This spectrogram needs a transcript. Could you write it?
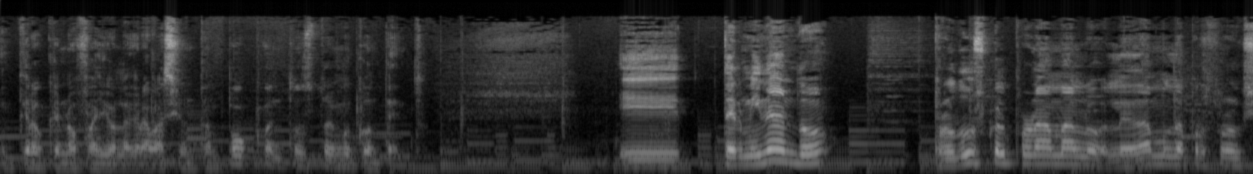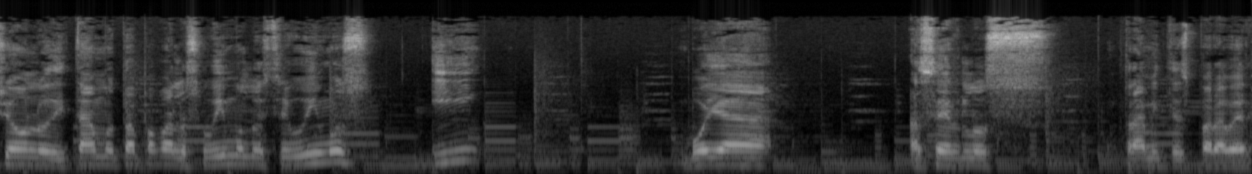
Y creo que no falló la grabación tampoco. Entonces estoy muy contento. Eh, terminando, produzco el programa, le damos la postproducción, lo editamos, lo subimos, lo distribuimos y voy a hacer los trámites para ver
